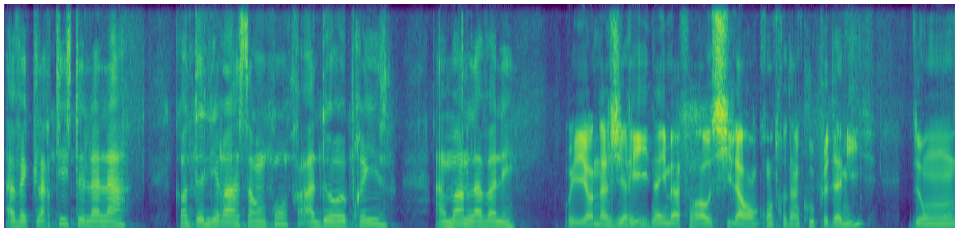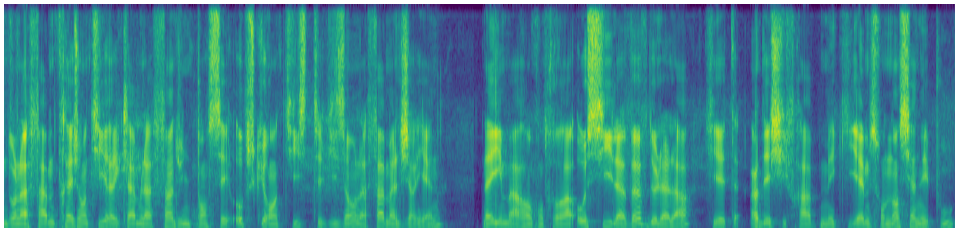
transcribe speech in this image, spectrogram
avec l'artiste Lala quand elle ira à sa rencontre à deux reprises à Marne-la-Vallée. Oui, en Algérie, Naïma fera aussi la rencontre d'un couple d'amis dont, la femme très gentille réclame la fin d'une pensée obscurantiste visant la femme algérienne. Naïma rencontrera aussi la veuve de Lala, qui est indéchiffrable mais qui aime son ancien époux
